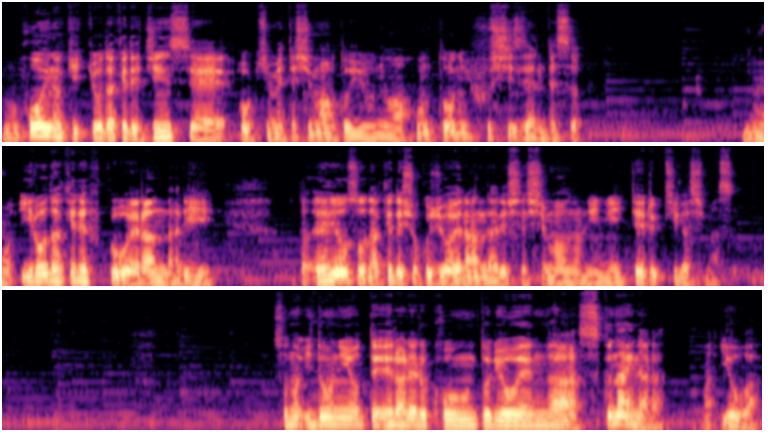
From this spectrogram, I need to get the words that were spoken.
方位の吉凶だけで人生を決めてしまうというのは本当に不自然です。もう色だけで服を選んだり、栄養素だけで食事を選んだりしてしまうのに似てる気がします。その移動によって得られる幸運と良縁が少ないなら、まあ、要は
